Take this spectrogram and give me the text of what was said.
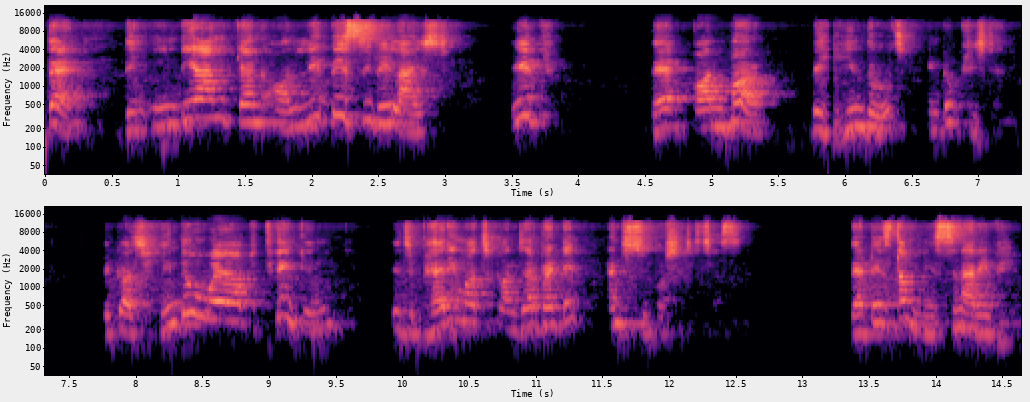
that the Indian can only be civilized if they convert the Hindus into Christianity. Because Hindu way of thinking is very much conservative and superstitious. That is the missionary view.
